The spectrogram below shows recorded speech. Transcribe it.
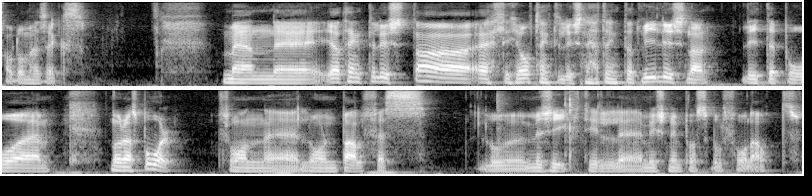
av de här sex. Men eh, jag tänkte lyssna, eller jag tänkte lyssna, jag tänkte att vi lyssnar lite på eh, några spår från eh, Lorne Balfes musik till eh, Mission Impossible Fallout.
